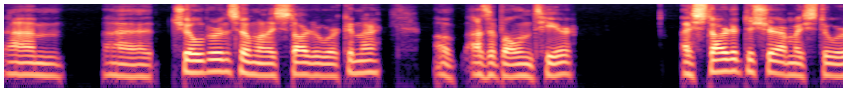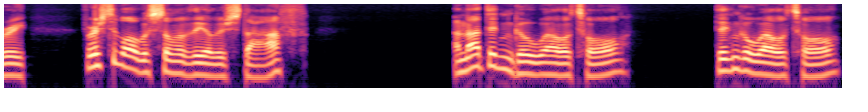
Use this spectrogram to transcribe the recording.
um, uh, children's home when I started working there uh, as a volunteer, I started to share my story, first of all, with some of the other staff. And that didn't go well at all. Didn't go well at all.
